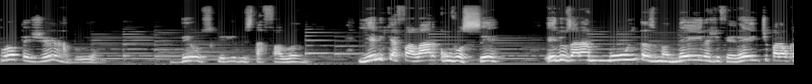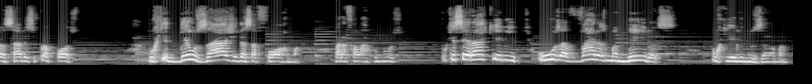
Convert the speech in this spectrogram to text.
proteger do erro. Deus, querido, está falando. E Ele quer falar com você. Ele usará muitas maneiras diferentes para alcançar esse propósito. Porque Deus age dessa forma para falar conosco. Porque será que Ele usa várias maneiras? Porque Ele nos ama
